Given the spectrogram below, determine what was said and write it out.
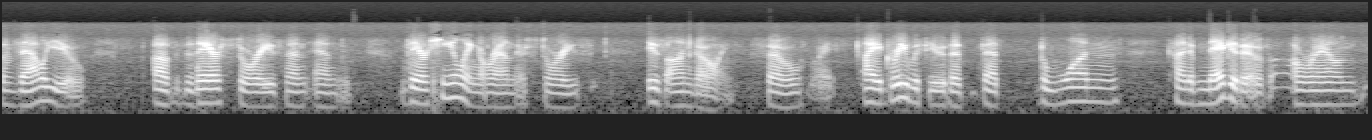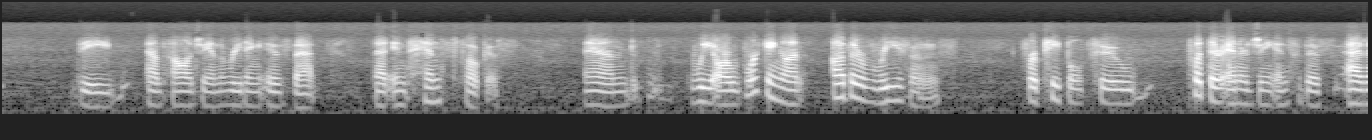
the value of their stories and, and their healing around their stories is ongoing. So right. I agree with you that, that the one kind of negative around the anthology and the reading is that that intense focus. And we are working on other reasons for people to put their energy into this as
